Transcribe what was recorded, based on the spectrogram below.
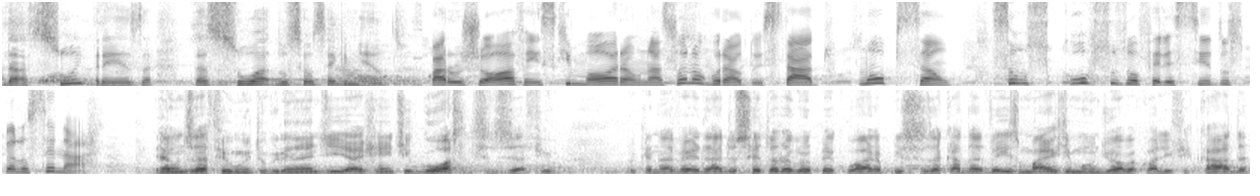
da sua empresa, da sua, do seu segmento. Para os jovens que moram na zona rural do estado, uma opção são os cursos oferecidos pelo Senar. É um desafio muito grande e a gente gosta desse desafio, porque na verdade o setor agropecuário precisa cada vez mais de mão de obra qualificada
